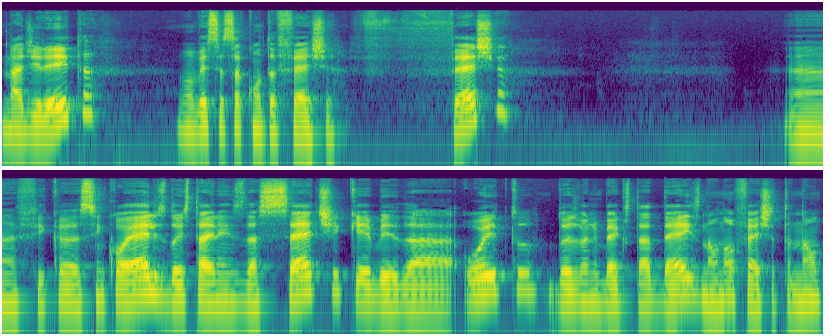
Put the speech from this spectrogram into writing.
na direita. Vamos ver se essa conta fecha. Fecha. Ah, fica 5 Ls, 2 Tyrands dá 7, QB dá 8, 2 running backs dá 10. Não, não fecha, tá? não,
